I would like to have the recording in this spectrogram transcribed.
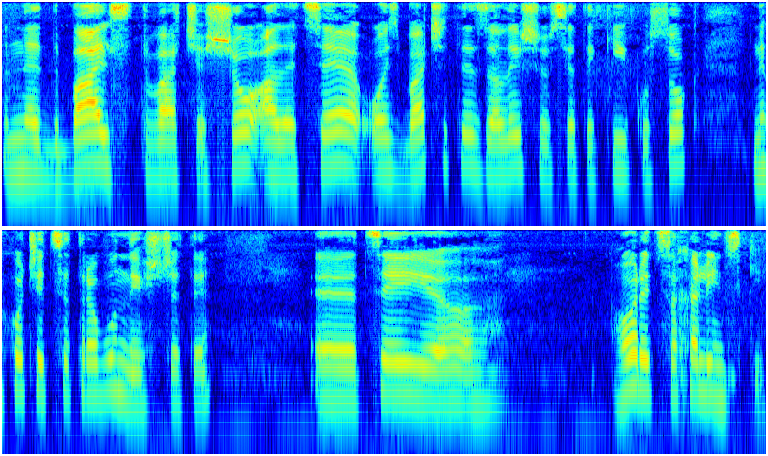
недбальства чи що, але це, ось, бачите, залишився такий кусок. Не хочеться траву нищити. Е, Цей е, горець Сахалінський.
